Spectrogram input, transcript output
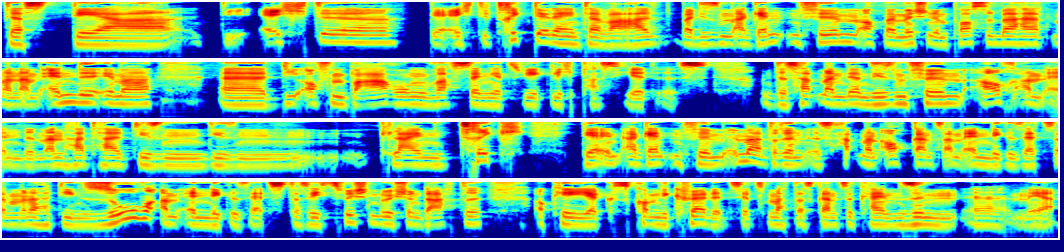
dass der die echte der echte Trick, der dahinter war, halt bei diesem Agentenfilm, auch bei Mission Impossible, hat man am Ende immer äh, die Offenbarung, was denn jetzt wirklich passiert ist. Und das hat man in diesem Film auch am Ende. Man hat halt diesen, diesen kleinen Trick, der in Agentenfilmen immer drin ist, hat man auch ganz am Ende gesetzt. Aber man hat ihn so am Ende gesetzt, dass ich zwischendurch schon dachte, okay, jetzt kommen die Credits, jetzt macht das Ganze keinen Sinn äh, mehr.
